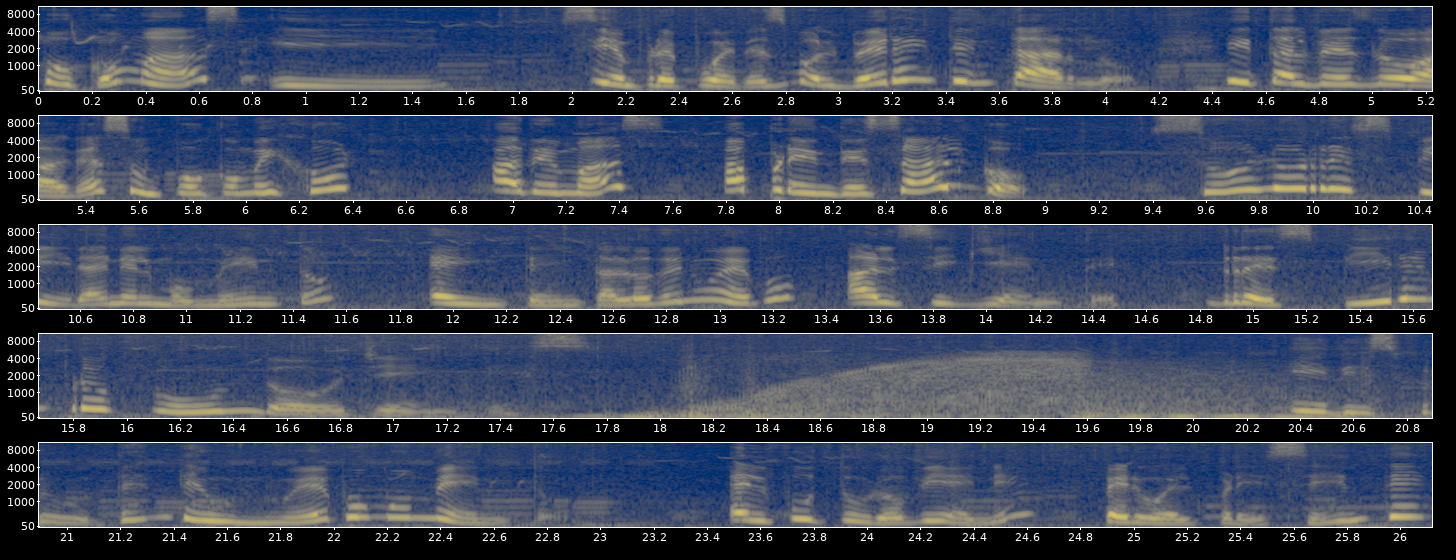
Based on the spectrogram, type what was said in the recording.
poco más y siempre puedes volver a intentarlo y tal vez lo hagas un poco mejor. Además, aprendes algo. Solo respira en el momento e inténtalo de nuevo al siguiente. Respiren profundo, oyentes. Y disfruten de un nuevo momento. El futuro viene, pero el presente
